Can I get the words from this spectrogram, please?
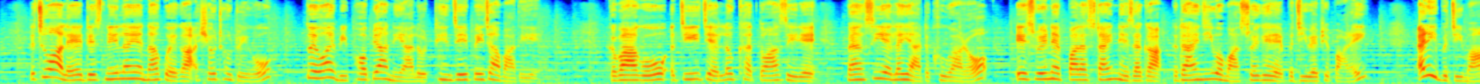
။တချို့ကလည်း Disneyland ရဲ့နောက်ွယ်ကအရှုပ်ထုတ်တွေကိုတွေ့ဝိုက်ပြီးဖော်ပြနေရလို့ထင်ကြေးပေးကြပါသေးတယ်။ကဘာကိုအကြီးအကျယ်လှုပ်ခတ်သွားစေတဲ့ဗန်စီရဲ့လက်ရာတစ်ခုကတော့ Israel နဲ့ Palestine နယ်စပ်ကတတိုင်းကြီးပေါ်မှာဆွဲခဲ့တဲ့ပကြီးပဲဖြစ်ပါတယ်။အဲ့ဒီပကြီးမှာ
